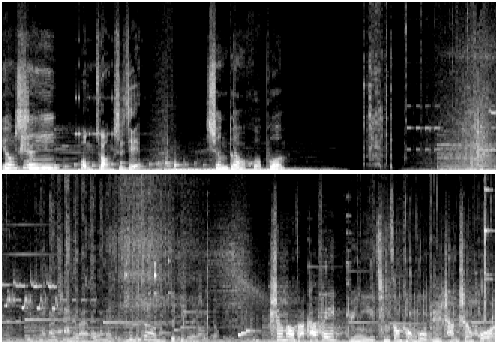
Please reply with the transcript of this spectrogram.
用声音碰撞世界，生动活泼。开始以来，欧美不知道你最近在社交媒体。生动早咖啡与你轻松同步日常生活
